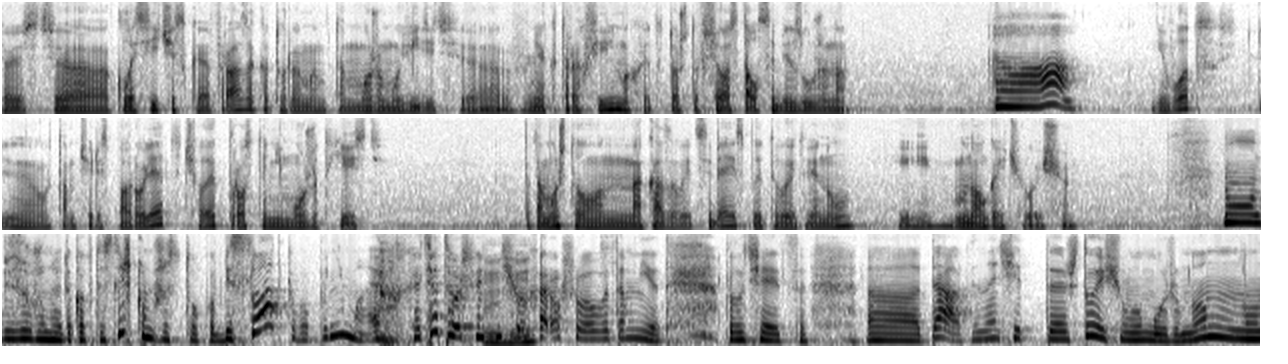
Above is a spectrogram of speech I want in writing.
То есть э, классическая фраза, которую мы там можем увидеть э, в некоторых фильмах, это то, что все остался без ужина. А-а-а. И вот э, там через пару лет человек просто не может есть, потому что он наказывает себя, испытывает вину, и многое чего еще. Ну, без ужина это как-то слишком жестоко. Без сладкого понимаю, хотя тоже mm-hmm. ничего хорошего в этом нет, получается. А, так, значит, что еще мы можем? Ну, ну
